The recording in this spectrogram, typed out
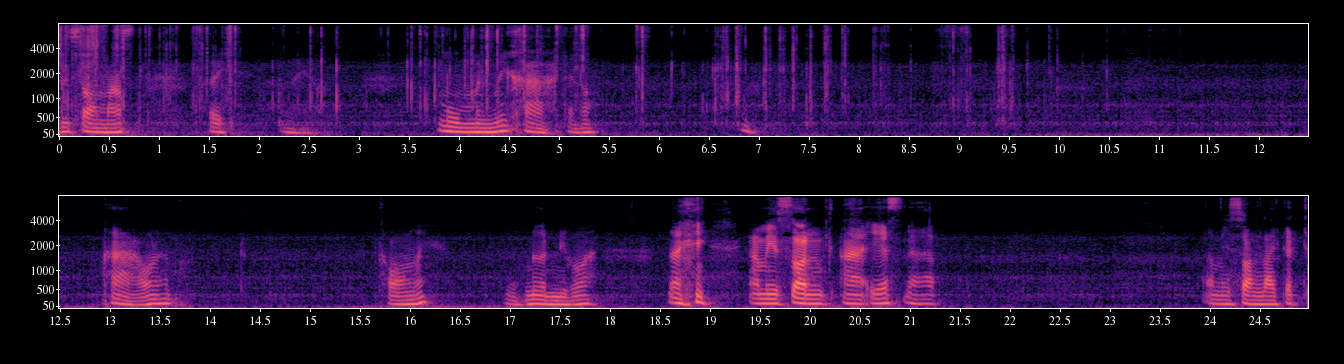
เป็นซองมัสเฮ้ยอะไรมุมมันไม่ขาดอะเนาะาวนะครับ ทองไหมเงินดีเพราะว่าได้ Amazon RS นะครับ Amazon ลายกระจ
